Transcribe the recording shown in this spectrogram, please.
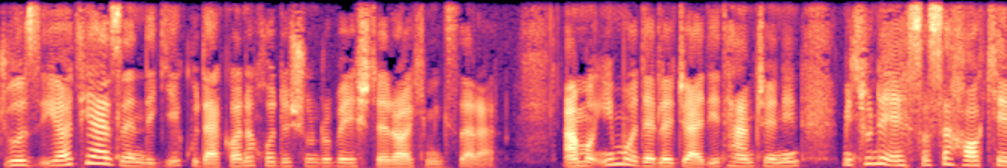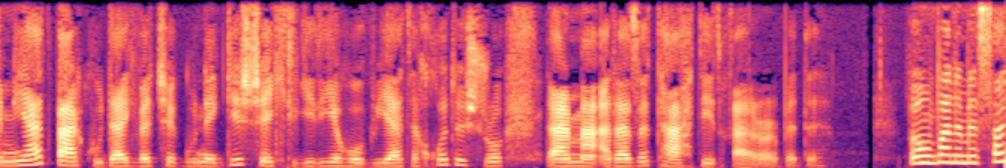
جزئیاتی از زندگی کودکان خودشون رو به اشتراک می‌گذارند اما این مدل جدید همچنین می‌تونه احساس حاکمیت بر کودک و چگونگی شکلگیری هویت خودش رو در معرض تهدید قرار بده. به عنوان مثال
